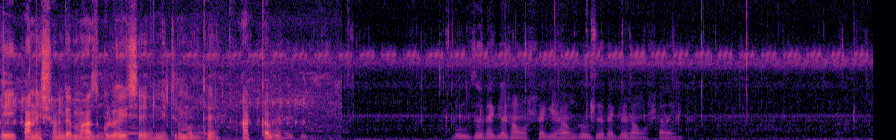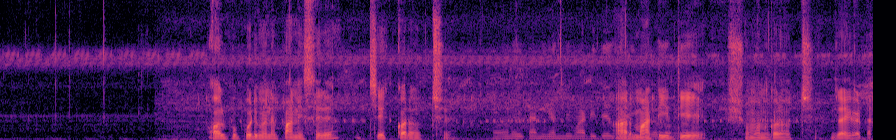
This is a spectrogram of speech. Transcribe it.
এই পানির সঙ্গে মাছগুলো এসে নেটের মধ্যে আটকাবে। থাকলে সমস্যা কি? হাঙ্গে থাকলে সমস্যা নেই। অল্প পরিমাণে পানি ছেড়ে চেক করা হচ্ছে। আর মাটি দিয়ে সমান করা হচ্ছে জায়গাটা।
